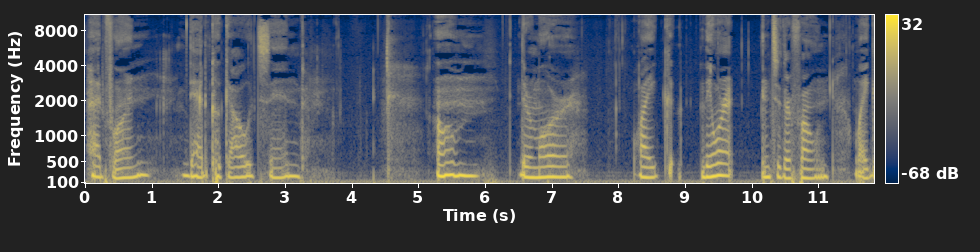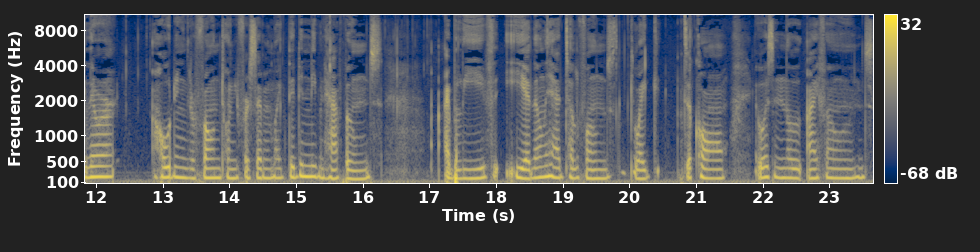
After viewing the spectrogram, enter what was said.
had fun they had cookouts and um they're more like they weren't into their phone. Like they weren't holding their phone 24/7 like they didn't even have phones I believe. Yeah they only had telephones like to call. It wasn't no iPhones.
